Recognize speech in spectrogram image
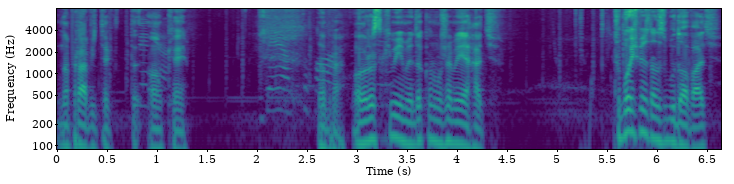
naprawić tak... t- Okej, dzieja, cofa. dobra. Rozkminimy, dokąd możemy jechać. Czy powinniśmy tam zbudować?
